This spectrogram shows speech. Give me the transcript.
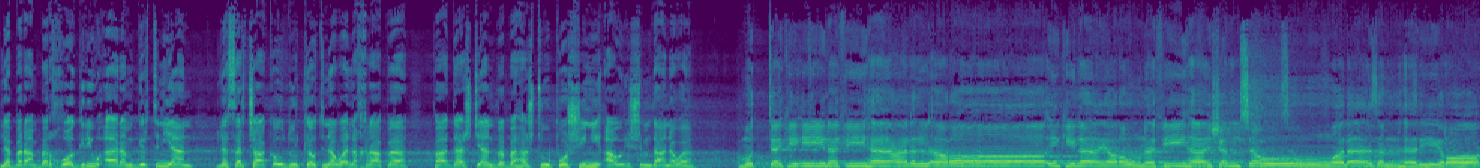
لە بەرامبەر خۆگری و ئارەمگرتنیان لەسەر چاکە و دوورکەوتنەوە لە خراپە پاداشتیان بە بەهشت و پۆشینی ئاوریشمدانەوە متكئين فيها على الأرائك لا يرون فيها شمسا ولا زمهريرا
